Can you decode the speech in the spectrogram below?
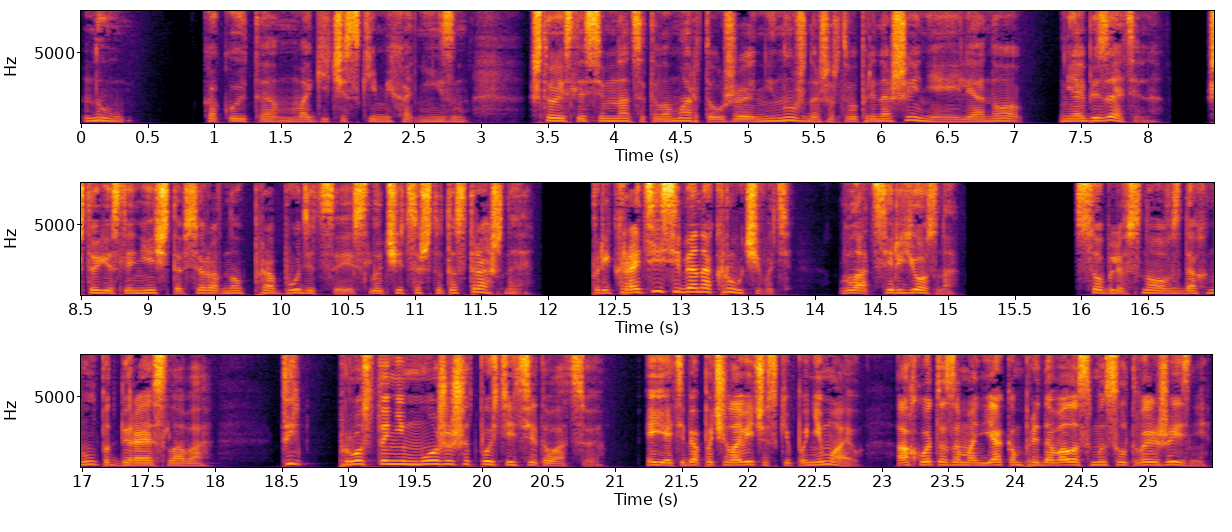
«Ну, какой-то магический механизм. Что если 17 марта уже не нужно жертвоприношение, или оно не обязательно. Что если нечто все равно пробудется и случится что-то страшное? Прекрати себя накручивать! Влад, серьезно. Соблев снова вздохнул, подбирая слова. Ты просто не можешь отпустить ситуацию. И я тебя по-человечески понимаю. Охота за маньяком придавала смысл твоей жизни.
